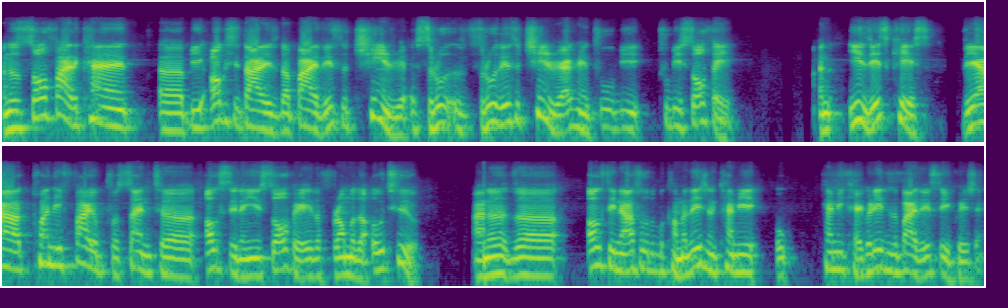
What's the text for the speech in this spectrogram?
And the sulfite can uh, be oxidized by this chain through, through this chain reaction to be, to be sulfate. And in this case, there are 25% uh, oxygen in sulfate from the O2. And the oxygen isotope combination can be, can be calculated by this equation.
